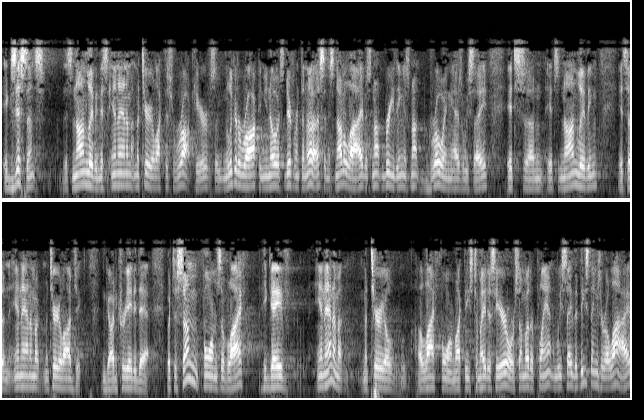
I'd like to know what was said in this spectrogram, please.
existence this non-living, this inanimate material like this rock here. So you can look at a rock and you know it's different than us, and it's not alive, it's not breathing, it's not growing, as we say. It's uh, it's non-living. It's an inanimate material object, and God created that. But to some forms of life, He gave inanimate material a life form, like these tomatoes here or some other plant, and we say that these things are alive,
